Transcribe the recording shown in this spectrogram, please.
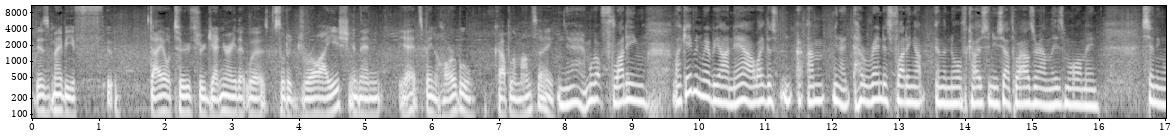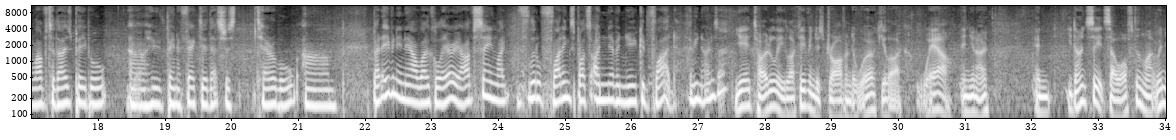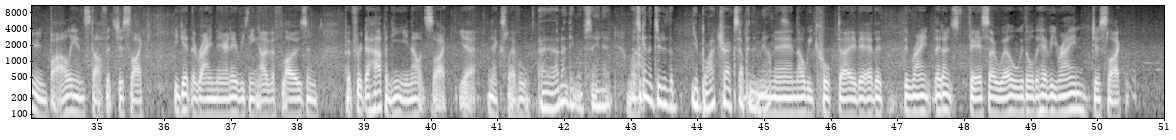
there's maybe a f- day or two through January that were sort of dry-ish, and then yeah, it's been a horrible couple of months, eh? Yeah, and we've got flooding, like even where we are now, like this, um, you know, horrendous flooding up in the north coast of New South Wales around Lismore. I mean, sending love to those people uh, who've been affected. That's just terrible. Um, but even in our local area, I've seen like little flooding spots I never knew could flood. Have you noticed that? Yeah, totally. Like even just driving to work, you're like, wow. And you know, and you don't see it so often. Like when you're in Bali and stuff, it's just like you get the rain there and everything overflows. And but for it to happen here, you know, it's like yeah, next level. Uh, I don't think we've seen it. What's it going to do to the your bike tracks up in the mountains? Man, they'll be cooked, eh? There, the the rain. They don't fare so well with all the heavy rain. Just like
